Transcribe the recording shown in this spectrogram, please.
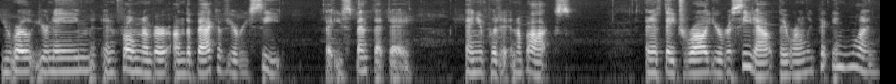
You wrote your name and phone number on the back of your receipt that you spent that day, and you put it in a box. And if they draw your receipt out, they were only picking one.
